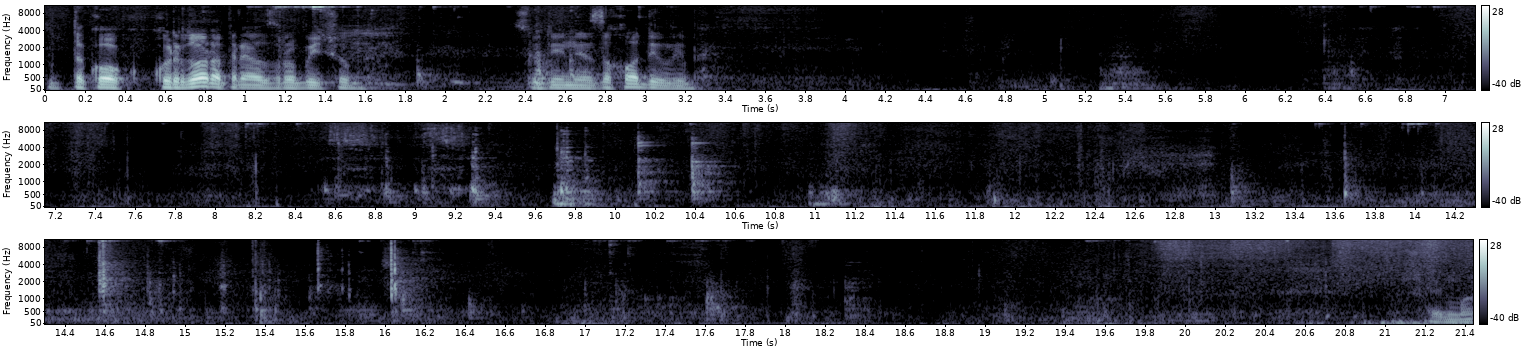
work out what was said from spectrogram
Тут такого коридора треба зробити, щоб сюди не заходили б. Йому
